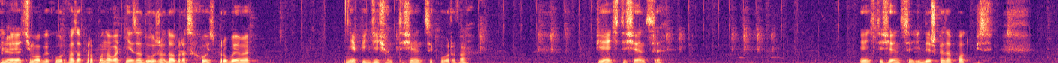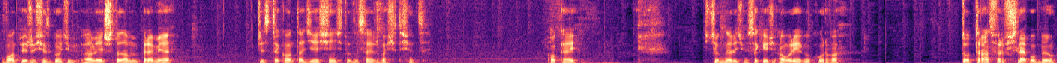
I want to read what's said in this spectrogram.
Ile ja ci mogę kurwa zaproponować? Nie za dużo, dobra, z chuj spróbujemy. Nie 50 tysięcy kurwa. 5 tysięcy. 5 tysięcy i dyszkę za podpis. Wątpię, że się zgodził, ale jeszcze dodamy premię. Czyste konta 10, to dostajesz 20 tysięcy. Okej. Ściągnęliśmy z jakiegoś Auriego, kurwa. To transfer w ślepo był.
